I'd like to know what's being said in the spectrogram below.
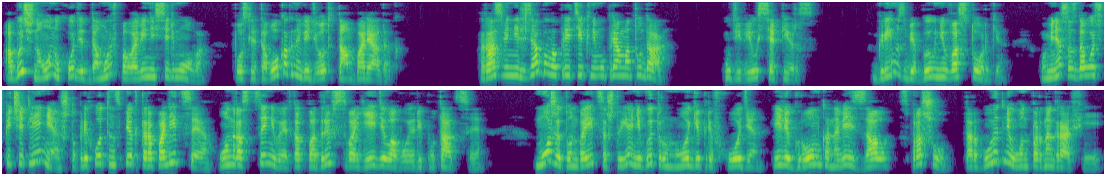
Обычно он уходит домой в половине седьмого, после того, как наведет там порядок. «Разве нельзя было прийти к нему прямо туда?» – удивился Пирс. Гримсби был не в восторге. У меня создалось впечатление, что приход инспектора полиции он расценивает как подрыв своей деловой репутации. Может, он боится, что я не вытру ноги при входе или громко на весь зал спрошу, торгует ли он порнографией.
